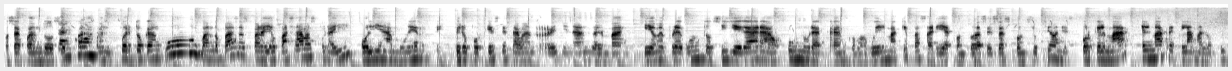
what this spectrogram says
o sea cuando Cancún. se en Puerto Cancún, cuando pasas para allá o pasabas por ahí, olía a muerte, pero porque es que estaban rellenando el mangue. Y yo me pregunto si llegara un huracán como Will ¿qué pasaría con todas esas construcciones? Porque el mar, el mar reclama lo suyo.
